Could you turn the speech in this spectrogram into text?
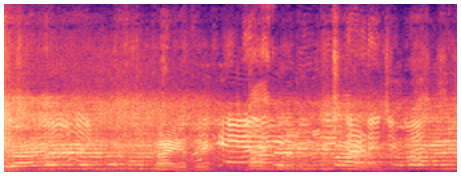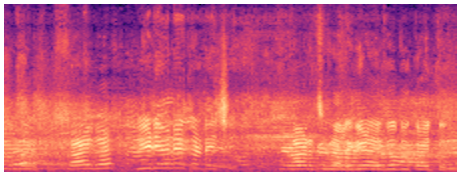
प्रायमरी नंतर काय ग? व्हिडिओ नाही काढायची. काढची झालं तू काहीतरी.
